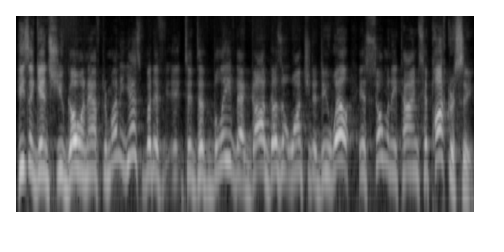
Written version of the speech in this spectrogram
He's against you going after money, yes, but if to, to believe that God doesn't want you to do well is so many times hypocrisy.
